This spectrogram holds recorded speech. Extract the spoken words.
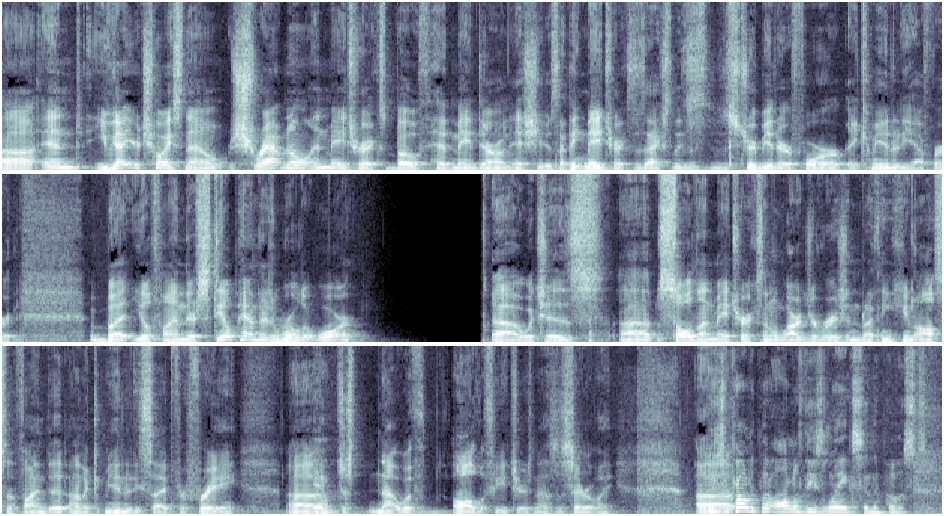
Uh, and you've got your choice now. Shrapnel and Matrix both have made their own issues. I think Matrix is actually just a distributor for a community effort. But you'll find there's Steel Panthers World at War, uh, which is uh, sold on Matrix in a larger version, but I think you can also find it on a community site for free, uh, yeah. just not with all the features necessarily. we should uh, probably put all of these links in the post.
